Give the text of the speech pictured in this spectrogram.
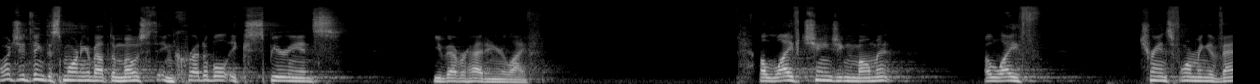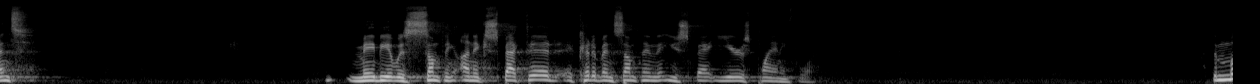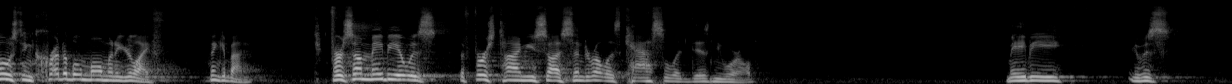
I want you to think this morning about the most incredible experience you've ever had in your life. A life changing moment, a life transforming event. Maybe it was something unexpected. It could have been something that you spent years planning for. The most incredible moment of your life. Think about it. For some, maybe it was the first time you saw Cinderella's castle at Disney World. Maybe it was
